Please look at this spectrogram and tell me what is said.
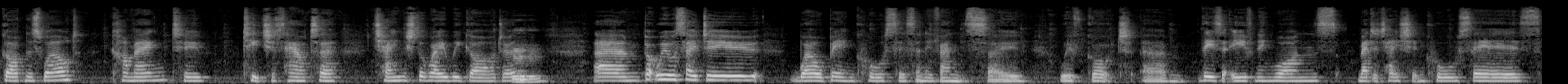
Gardener's World coming to teach us how to change the way we garden. Um, but we also do well-being courses and events. So we've got um, these are evening ones, meditation courses,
